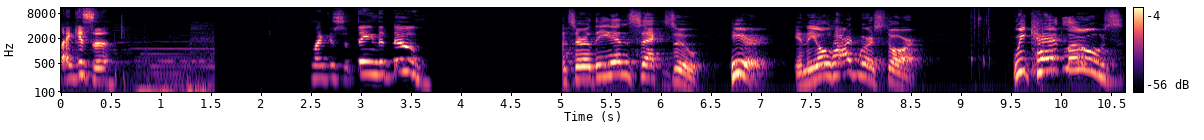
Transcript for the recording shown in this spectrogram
Like it's a, like it's a thing to do. Sponsor of the Insect Zoo. Here, in the old hardware store. We can't lose.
